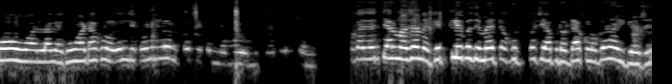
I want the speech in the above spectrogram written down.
બહુ વાર લાગે હું આ ડાકલો જલ્દી ગણી લઉં ને પછી તમને મળું. અત્યારમાં છે ને કેટલી બધી મેટાકૂટ પછી આપણો દાખલો ગણાઈ ગયો છે.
